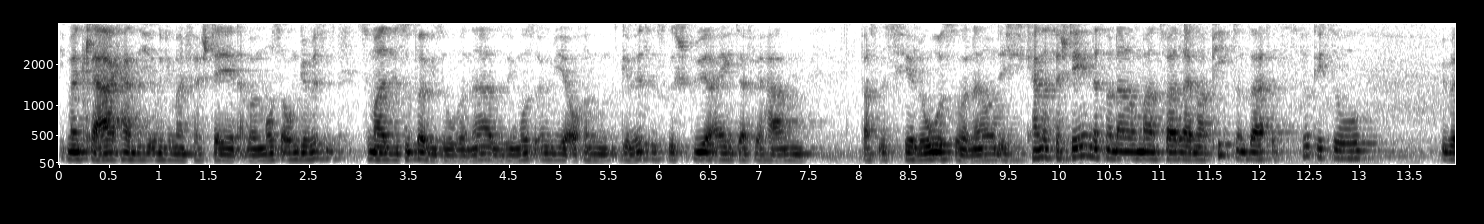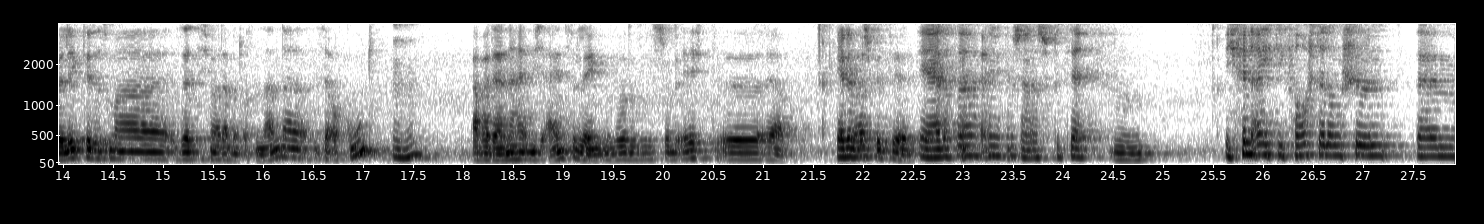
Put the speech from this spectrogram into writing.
ich meine, klar kann sich irgendjemand verstellen, aber man muss auch ein gewisses, zumal sie ist Supervisorin, ne? also sie muss irgendwie auch ein gewisses Gespür eigentlich dafür haben, was ist hier los. So, ne? Und ich kann das verstehen, dass man dann nochmal zwei, dreimal piekt und sagt, es ist wirklich so, überleg dir das mal, setz dich mal damit auseinander, ist ja auch gut, mhm. aber dann halt nicht einzulenken, so, das ist schon echt, äh, ja. Ja, das, das ist speziell. Ja, das war, kann ich verstehen, das ist speziell. Mhm. Ich finde eigentlich die Vorstellung schön, ähm,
